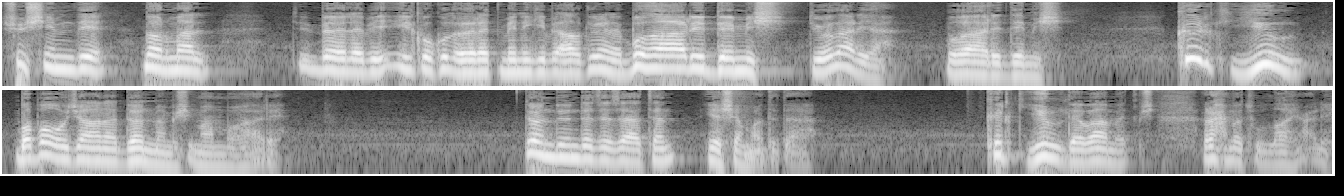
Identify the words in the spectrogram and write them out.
Şu şimdi normal böyle bir ilkokul öğretmeni gibi algılıyor ya, Buhari demiş diyorlar ya, Buhari demiş. 40 yıl baba ocağına dönmemiş İmam Buhari. Döndüğünde de zaten yaşamadı daha. 40 yıl devam etmiş. Rahmetullahi aleyh.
